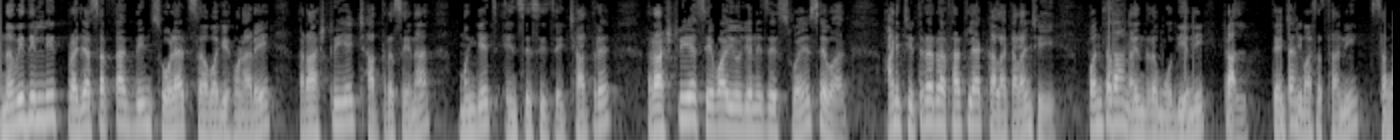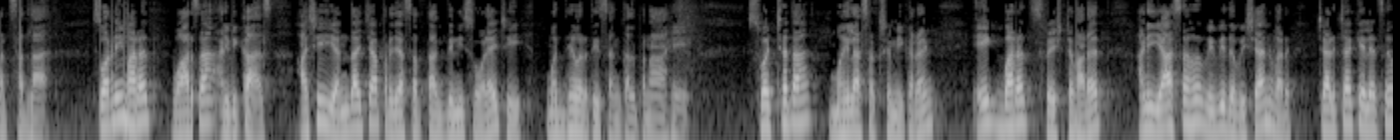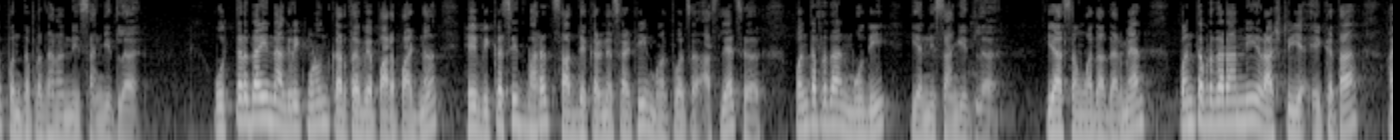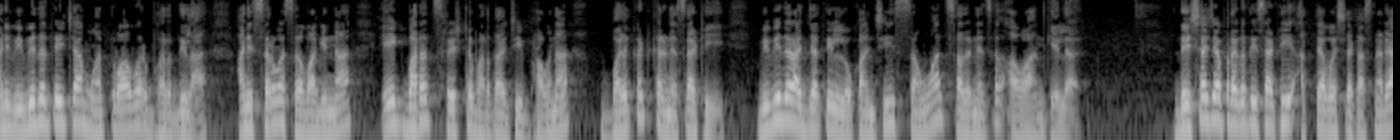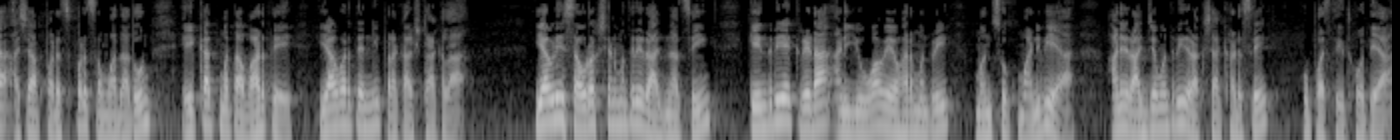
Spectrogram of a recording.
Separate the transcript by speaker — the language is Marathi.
Speaker 1: नवी दिल्लीत प्रजासत्ताक दिन सोहळ्यात सहभागी होणारे राष्ट्रीय छात्र सेना म्हणजेच एन सी सीचे छात्र राष्ट्रीय सेवा योजनेचे स्वयंसेवक आणि चित्ररथातल्या कलाकारांशी पंतप्रधान नरेंद्र मोदी यांनी काल त्यांच्या निवासस्थानी संवाद साधला. स्वर्णिम भारत वारसा आणि विकास अशी यंदाच्या प्रजासत्ताक दिनी सोहळ्याची मध्यवर्ती संकल्पना आहे. स्वच्छता महिला सक्षमीकरण एक भारत श्रेष्ठ भारत आणि यासह विविध विषयांवर चर्चा केल्याचं पंतप्रधानांनी सांगितलं. उत्तरदायी नागरिक म्हणून कर्तव्य पार पाडणं हे विकसित भारत साध्य करण्यासाठी महत्त्वाचं असल्याचं पंतप्रधान मोदी यांनी सांगितलं. या संवादादरम्यान पंतप्रधानांनी राष्ट्रीय एकता आणि विविधतेच्या महत्त्वावर भर दिला आणि सर्व सहभागींना एक भारत श्रेष्ठ भारताची भावना बळकट करण्यासाठी विविध राज्यातील लोकांशी संवाद साधण्याचं आवाहन केलं. देशाच्या प्रगतीसाठी अत्यावश्यक असणाऱ्या अशा परस्पर संवादातून एकात्मता वाढते यावर त्यांनी प्रकाश टाकला. यावेळी संरक्षण मंत्री राजनाथ सिंग केंद्रीय क्रीडा आणि युवा व्यवहार मंत्री मनसुख मांडविया आणि राज्यमंत्री रक्षा खडसे उपस्थित होत्या.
